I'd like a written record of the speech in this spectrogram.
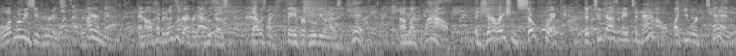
well, what movies do you produce? Iron Man. And I'll have an Uber driver now who goes, that was my favorite movie when I was a kid. And I'm like, wow, a generation so quick that 2008 to now, like you were 10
